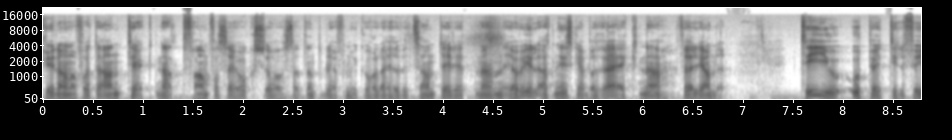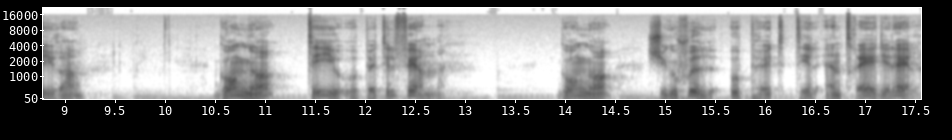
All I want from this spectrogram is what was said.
Kryddan har fått det antecknat framför sig också så att det inte blir för mycket att hålla i huvudet samtidigt. Men jag vill att ni ska beräkna följande. 10 upphöjt till 4 gånger 10 upphöjt till 5 gånger 27 upphöjt till en tredjedel.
